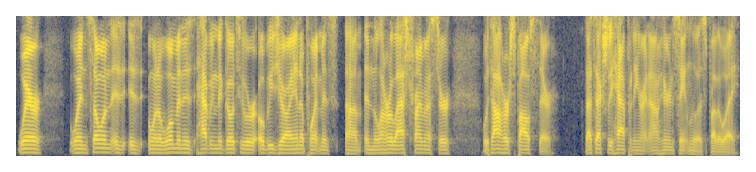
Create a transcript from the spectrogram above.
where when someone is, is when a woman is having to go to her OBGYN appointments um, in the, her last trimester without her spouse there. That's actually happening right now here in St. Louis, by the way,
